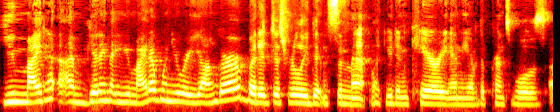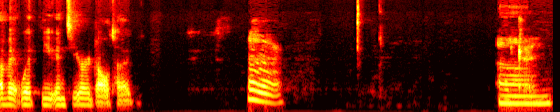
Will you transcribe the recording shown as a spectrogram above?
you might. Ha- I'm getting that you might have when you were younger, but it just really didn't cement. Like you didn't carry any of the principles of it with you into your adulthood. Hmm. Okay. Um,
